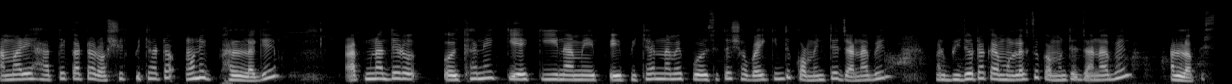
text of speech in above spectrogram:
আমার এই হাতে কাটা রসের পিঠাটা অনেক ভালো লাগে। আপনাদের ওইখানে কে কী নামে, এই পিঠার নামে পরিচিত সবাই কিন্তু কমেন্টে জানাবেন। আর ভিডিওটা কেমন লাগছে কমেন্টে জানাবেন। আল্লাহ হাফিজ।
